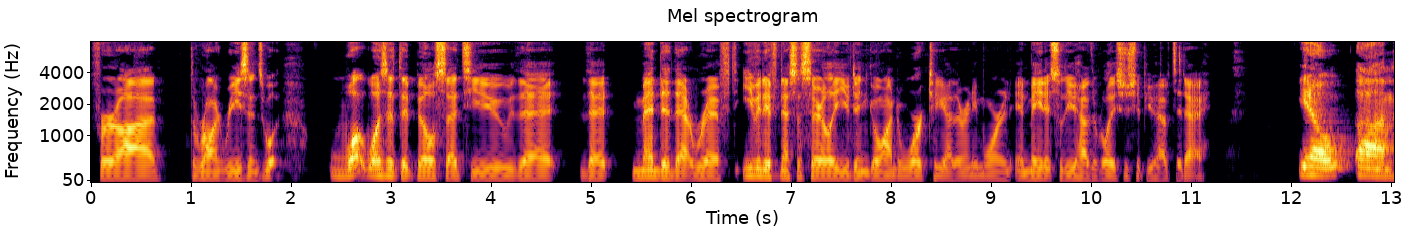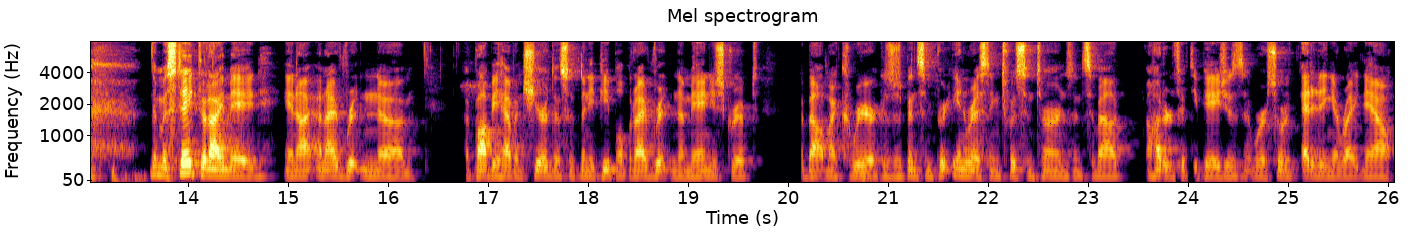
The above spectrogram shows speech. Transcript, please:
for uh, the wrong reasons. What what was it that Bill said to you that that mended that rift, even if necessarily you didn't go on to work together anymore, and, and made it so that you have the relationship you have today? You know, um, the mistake that I made, and I and I've written. Uh, I probably haven't shared this with many people, but I've written a manuscript about my career because there's been some pretty interesting twists and turns. And it's about 150 pages, and we're sort of editing it right now.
